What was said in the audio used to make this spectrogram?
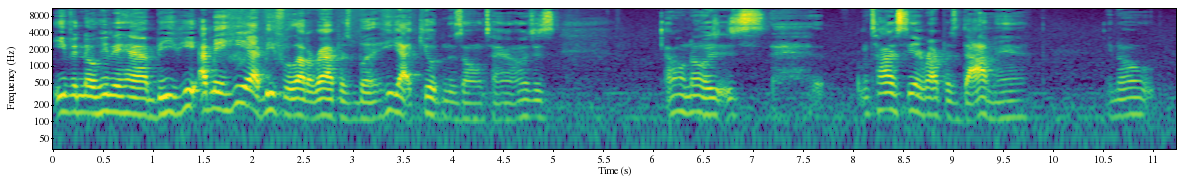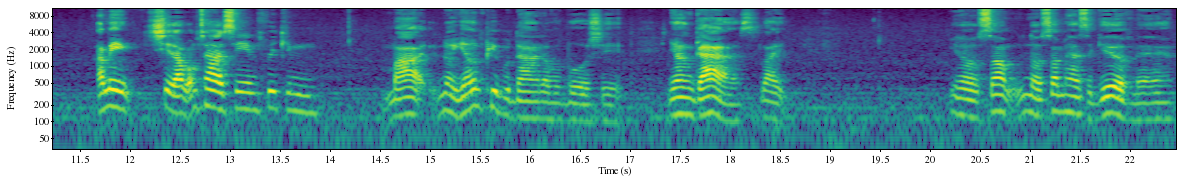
even though he didn't have beef, he I mean he had beef with a lot of rappers, but he got killed in his own town. It's just I don't know. It's, I'm tired of seeing rappers die, man. You know, I mean, shit. I'm tired of seeing freaking my you know young people dying over bullshit. Young guys, like you know, some you know something has to give, man.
